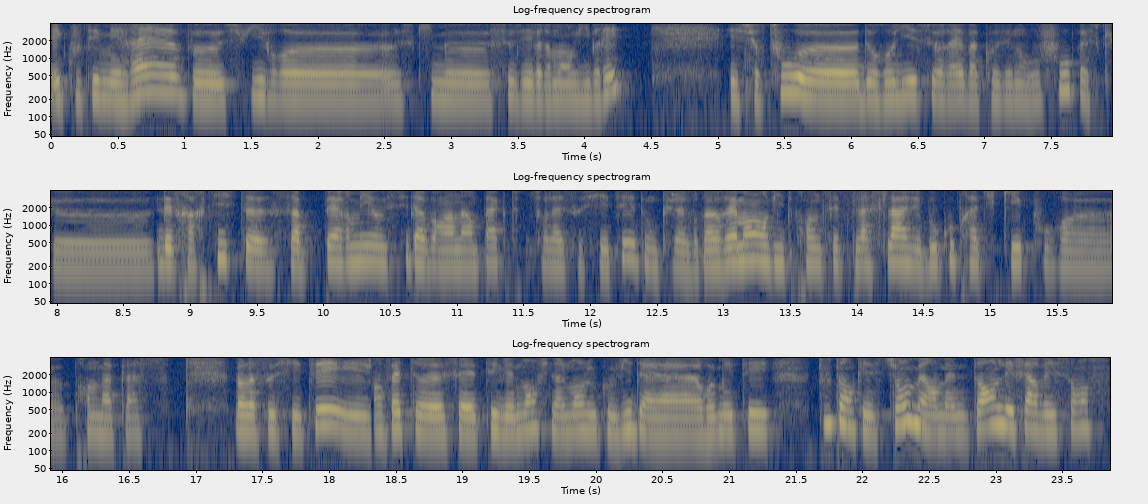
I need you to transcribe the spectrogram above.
écouter mes rêves, euh, suivre ce qui me faisait vraiment vibrer et surtout euh, de relier ce rêve à Kozen Rufu parce que d'être artiste, ça permet aussi d'avoir un impact sur la société. Donc j'avais vraiment envie de prendre cette place-là. J'ai beaucoup pratiqué pour euh, prendre ma place dans la société. Et en fait, euh, cet événement, finalement, le Covid a remetté tout en question, mais en même temps, l'effervescence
